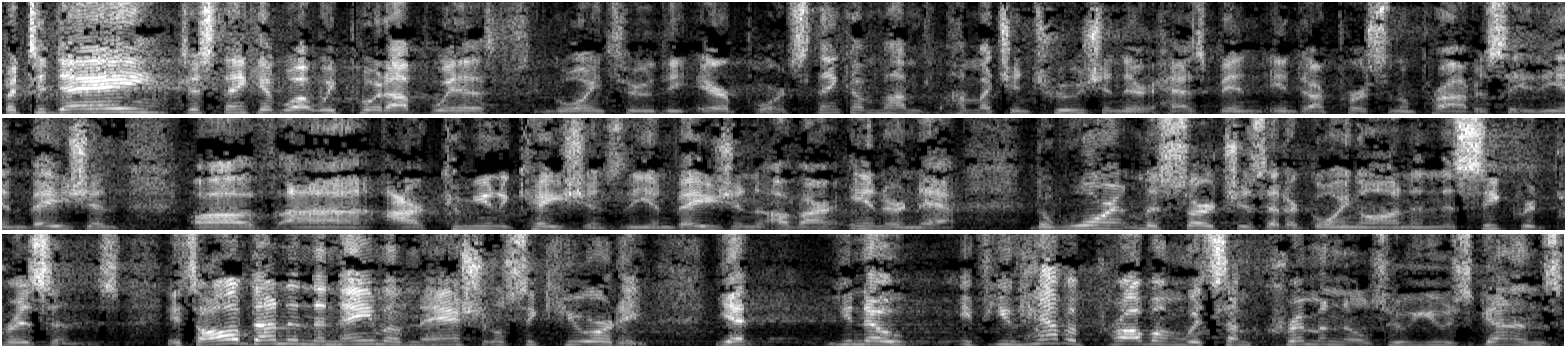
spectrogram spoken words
But today, just think of what we put up with going through the airports. Think of how, how much intrusion there has been into our personal privacy, the invasion of uh, our communications, the invasion of our internet, the warrantless searches that are going on in the secret prisons. It's all done in the name of national security. Yet, you know, if you have a problem with some criminals who use guns,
